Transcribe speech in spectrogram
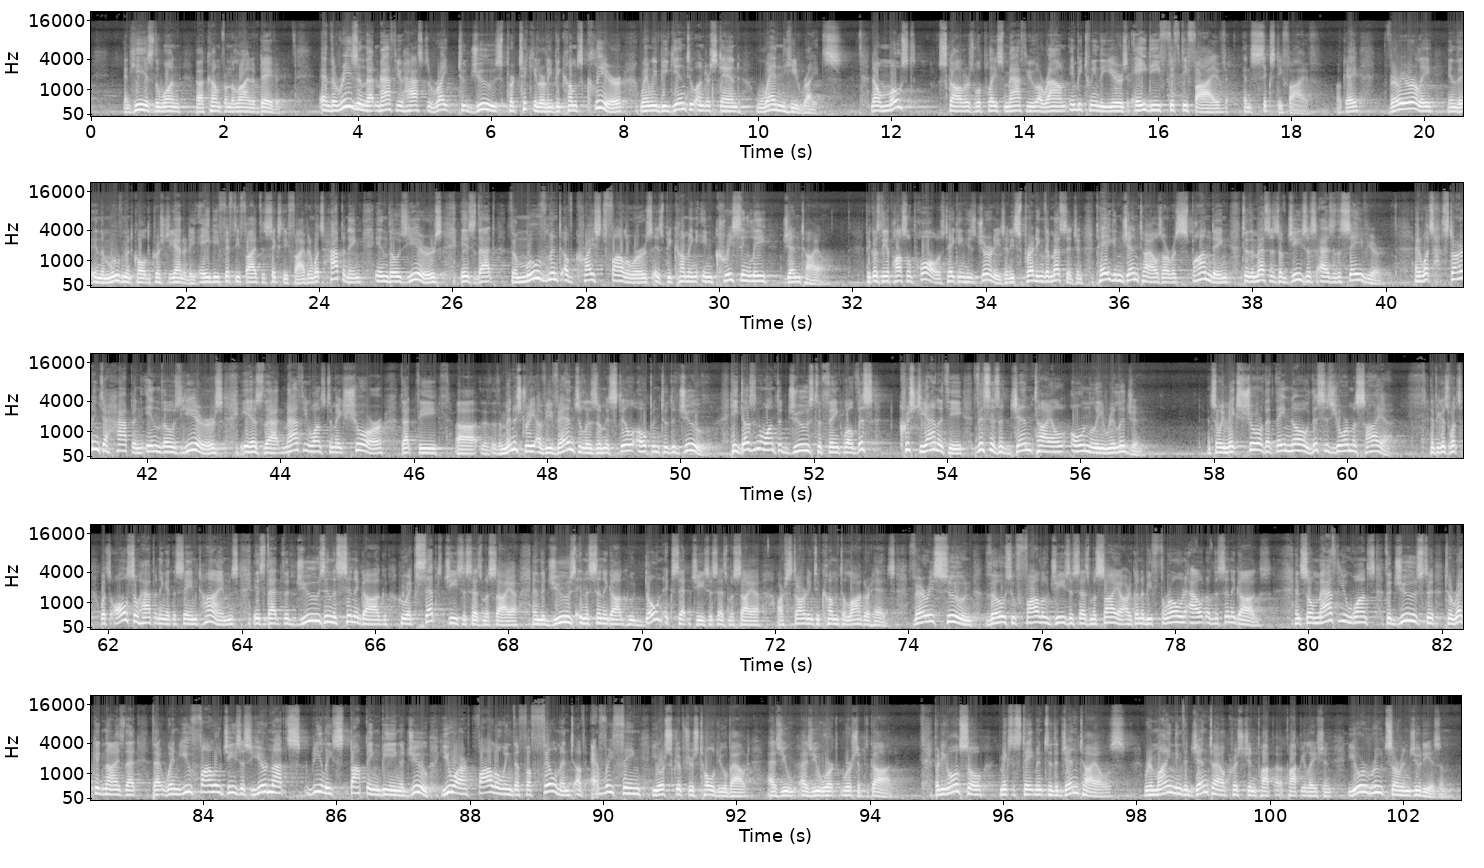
and he is the one uh, come from the line of David. And the reason that Matthew has to write to Jews particularly becomes clear when we begin to understand when he writes. Now, most scholars will place Matthew around in between the years AD 55 and 65. Okay? Very early in the, in the movement called Christianity, AD 55 to 65. And what's happening in those years is that the movement of Christ followers is becoming increasingly Gentile. Because the Apostle Paul is taking his journeys and he's spreading the message, and pagan Gentiles are responding to the message of Jesus as the Savior. And what's starting to happen in those years is that Matthew wants to make sure that the, uh, the ministry of evangelism is still open to the Jew. He doesn't want the Jews to think, well, this Christianity, this is a Gentile only religion. And so he makes sure that they know this is your Messiah. And because what's, what's also happening at the same times is that the Jews in the synagogue who accept Jesus as Messiah and the Jews in the synagogue who don't accept Jesus as Messiah are starting to come to loggerheads. Very soon, those who follow Jesus as Messiah are going to be thrown out of the synagogues. And so Matthew wants the Jews to, to recognize that, that when you follow Jesus, you're not really stopping being a Jew. You are following the fulfillment of everything your scriptures told you about as you, as you wor- worshiped God. But he also makes a statement to the Gentiles, reminding the Gentile Christian pop- uh, population your roots are in Judaism.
